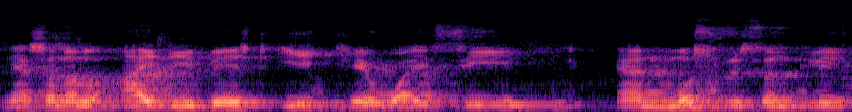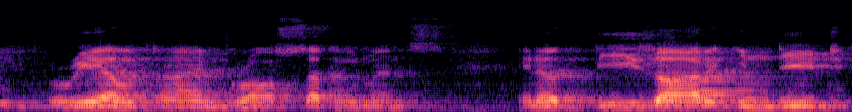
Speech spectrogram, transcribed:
National ID-based eKYC, and most recently, real-time gross settlements you know, these are indeed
